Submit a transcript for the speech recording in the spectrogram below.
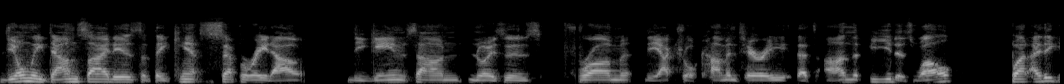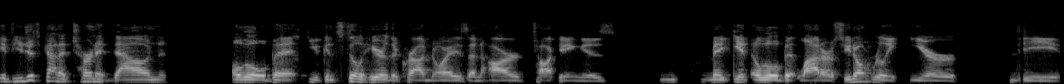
The only downside is that they can't separate out the game sound noises from the actual commentary that's on the feed as well. But I think if you just kind of turn it down a little bit, you can still hear the crowd noise and our talking is make it a little bit louder so you don't really hear the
